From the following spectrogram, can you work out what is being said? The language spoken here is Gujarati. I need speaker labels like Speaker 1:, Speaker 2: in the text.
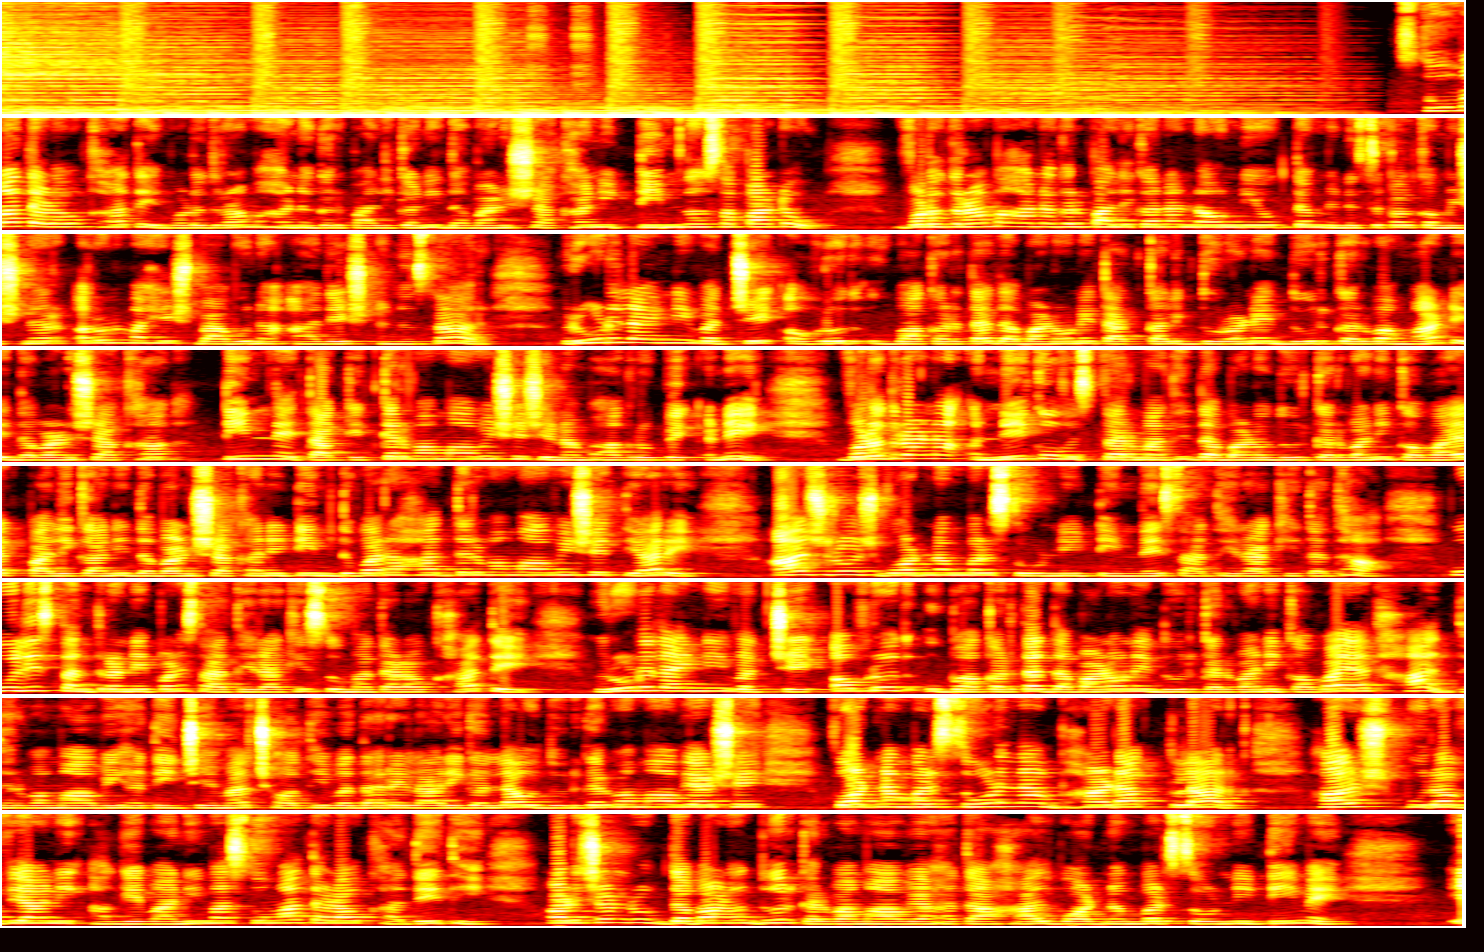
Speaker 1: સોમા ખાતે વડોદરા મહાનગરપાલિકાની દબાણ શાખાની ટીમનો સપાટો. વડોદરા મહાનગરપાલિકાના નવનિયુક્ત મ્યુનિસિપલ કમિશનર અરુણ મહેશ બાબુના આદેશ અનુસાર રોડ લાઇનની વચ્ચે અવરોધ ઊભા કરતા દબાણોને તાત્કાલિક ધોરણે દૂર કરવા માટે દબાણ શાખા ટીમને તાકીદ કરવામાં આવી છે. જેના ભાગરૂપે અને વડોદરાના અનેકો વિસ્તારમાંથી દબાણો દૂર કરવાની કવાયત પાલિકાની દબાણ શાખાની ટીમ દ્વારા હાથ ધરવામાં આવી છે. ત્યારે આજ રોજ વોર્ડ નંબર સોળની ટીમને સાથે રાખી તથા પોલીસ તંત્રને પણ સાથે રાખી સુમા તળાવ ખાતે રોડ લાઇનની વચ્ચે અવરોધ ઊભા કરતા દબાણોને દૂર કરવાની કવાયત હાથ ધરવામાં આવી હતી, જેમાં છ થી વધારે લારી ગલ્લાઓ દૂર કરવામાં આવ્યા છે. વોર્ડ નંબર સોળના ભાડા ક્લાર્ક હર્ષ પુરવ્યાની આગેવાનીમાં સોમા તળાવ ખાતેથી અડચણરૂપ દબાણો દૂર કરવામાં આવ્યા હતા. હાલ વોર્ડ નંબર સોળની ટીમે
